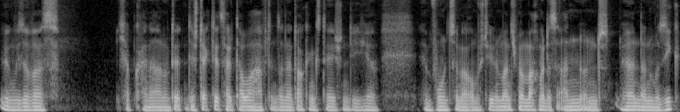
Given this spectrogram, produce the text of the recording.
irgendwie sowas. Ich habe keine Ahnung. Der, der, steckt jetzt halt dauerhaft in so einer Docking Station, die hier im Wohnzimmer rumsteht. Und manchmal machen wir das an und hören dann Musik.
